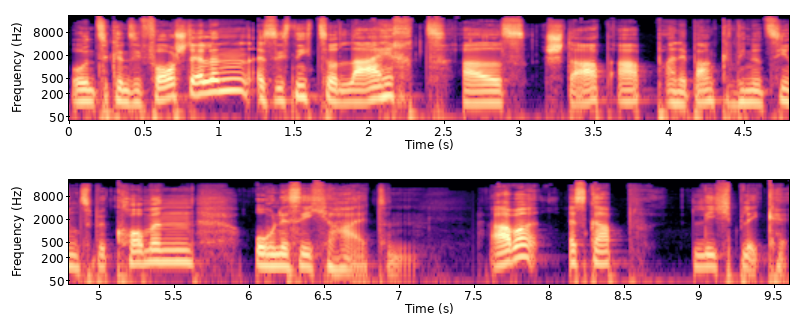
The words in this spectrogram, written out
Und Sie können sich vorstellen, es ist nicht so leicht, als Start-up eine Bankenfinanzierung zu bekommen ohne Sicherheiten. Aber es gab Lichtblicke.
